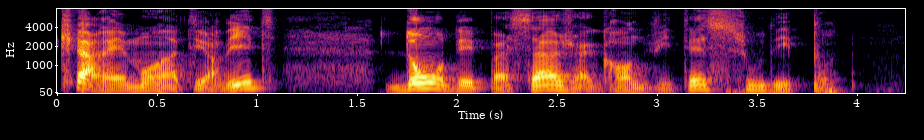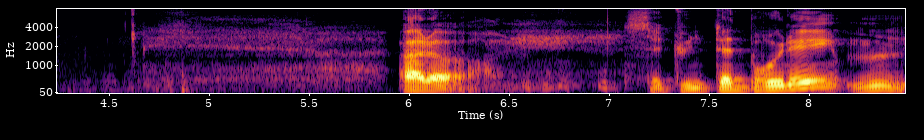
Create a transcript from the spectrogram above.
carrément interdites, dont des passages à grande vitesse sous des ponts. Alors, c'est une tête brûlée? Hmm,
